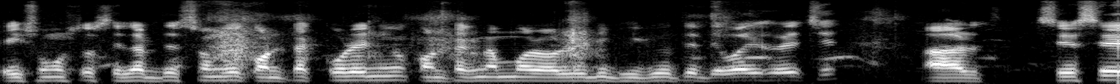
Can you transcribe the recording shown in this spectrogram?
এই সমস্ত সেলারদের সঙ্গে কন্ট্যাক্ট করে নিও। কন্ট্যাক্ট নাম্বার অলরেডি ভিডিওতে দেওয়াই হয়েছে। আর শেষে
